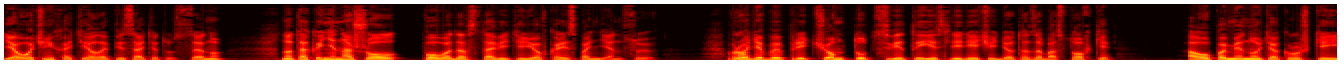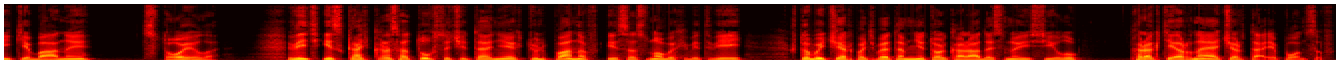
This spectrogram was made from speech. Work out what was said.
Я очень хотел описать эту сцену, но так и не нашел повода вставить ее в корреспонденцию. Вроде бы при чем тут цветы, если речь идет о забастовке? А упомянуть о кружке икебаны стоило. Ведь искать красоту в сочетаниях тюльпанов и сосновых ветвей, чтобы черпать в этом не только радость, но и силу, характерная черта японцев.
